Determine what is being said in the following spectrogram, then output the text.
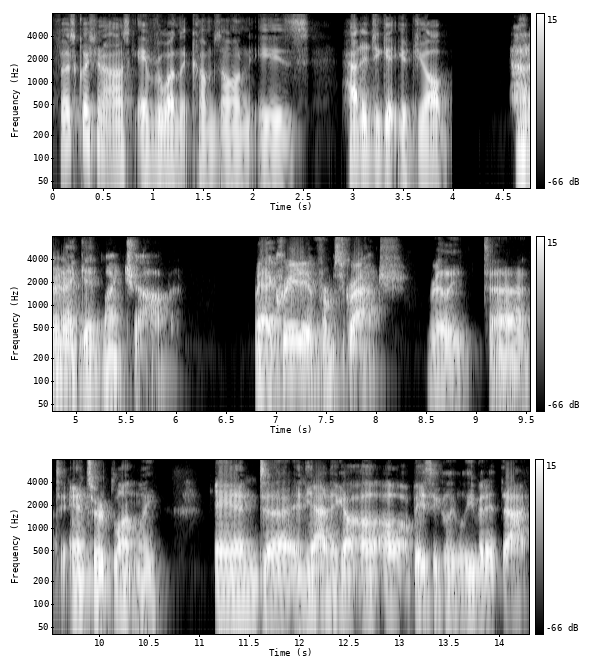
First question I ask everyone that comes on is, how did you get your job? How did I get my job? I mean, I created it from scratch, really, to, to answer it bluntly. And uh, and yeah, I think I'll, I'll, I'll basically leave it at that.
